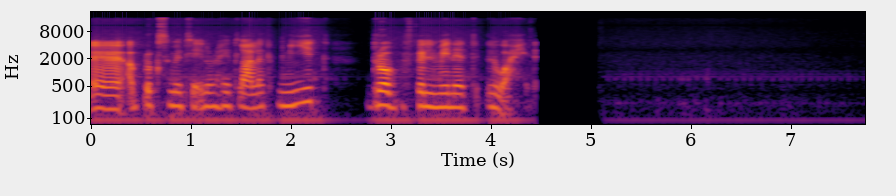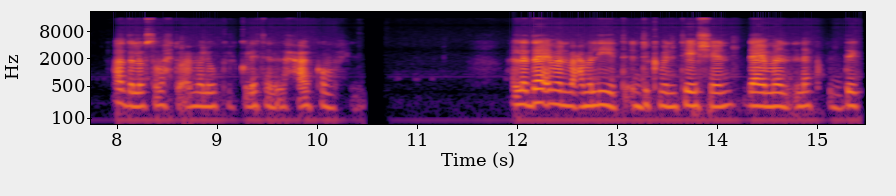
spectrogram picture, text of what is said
uh, approximately إنه رح يطلع لك 100 drop في ال minute الواحدة. هذا لو سمحتوا اعملوا calculation لحالكم هلا دائما بعملية ال documentation دائما انك بدك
